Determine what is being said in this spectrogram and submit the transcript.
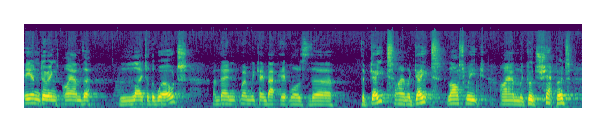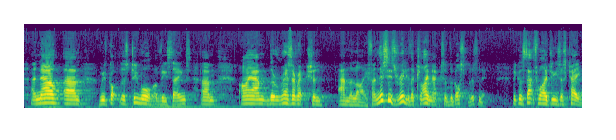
Ian doing I am the light of the world. And then when we came back, it was the, the gate. I am the gate. Last week, I am the good shepherd. And now um, we've got, there's two more of these sayings. Um, I am the resurrection and the life. And this is really the climax of the gospel, isn't it? Because that's why Jesus came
